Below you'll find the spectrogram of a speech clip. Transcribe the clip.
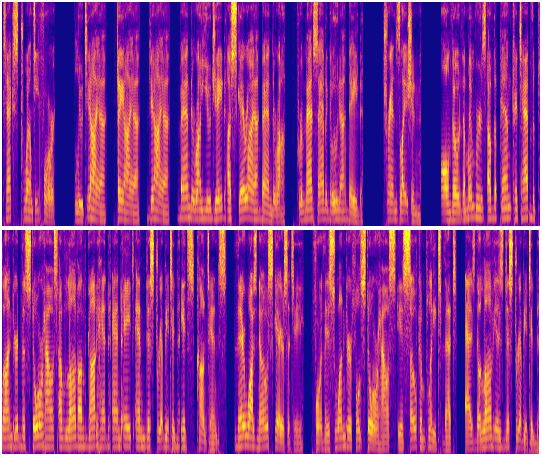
Text 24. Lutaya, Kaya, Daya, Bandara Ujade Askaraya Bandara, Pramasadaguna Bade. Translation Although the members of the Panchatattva plundered the storehouse of love of Godhead and ate and distributed its contents, there was no scarcity, for this wonderful storehouse is so complete that, as the love is distributed,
